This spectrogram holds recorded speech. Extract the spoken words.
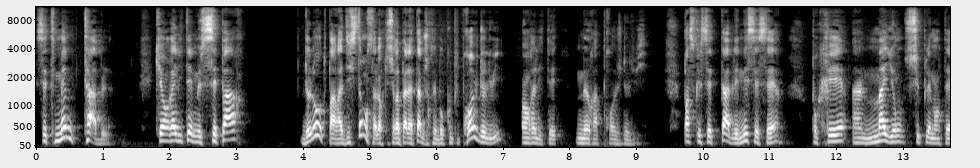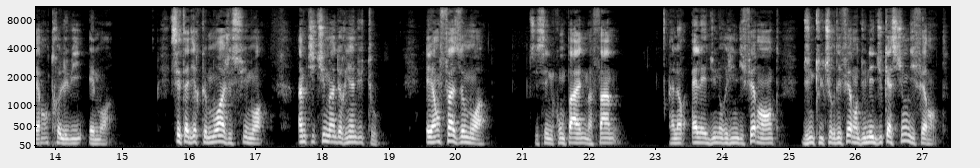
Cette même table qui en réalité me sépare de l'autre par la distance, alors qu'il ne serait pas la table, je serais beaucoup plus proche de lui, en réalité me rapproche de lui. Parce que cette table est nécessaire pour créer un maillon supplémentaire entre lui et moi. C'est-à-dire que moi, je suis moi, un petit humain de rien du tout. Et en face de moi, si c'est une compagne, ma femme, alors elle est d'une origine différente, d'une culture différente, d'une éducation différente.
